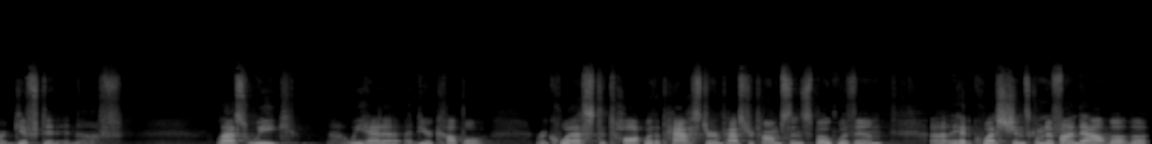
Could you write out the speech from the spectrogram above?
or gifted enough. Last week, uh, we had a, a dear couple request to talk with a pastor, and Pastor Thompson spoke with them. Uh, they had questions. Coming to find out, the, the,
